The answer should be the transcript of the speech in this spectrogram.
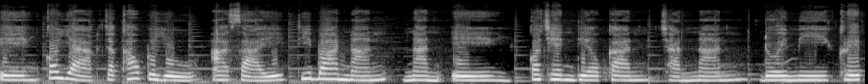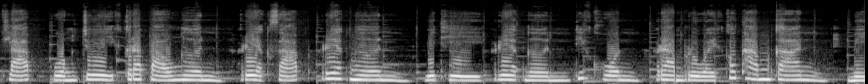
เองก็อยากจะเข้าไปอยู่อาศัยที่บ้านนั้นนั่นเอง ก็เช่นเดียวกัน ฉันนั้น โดยมีเคล็ดลับ ห่วงจุ้ยกระเป๋าเงิน เรียกทรัพย์ เรียกเงิน วิธี เรียกเงินที่คนร่ำรวยเขาทำกัน มี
